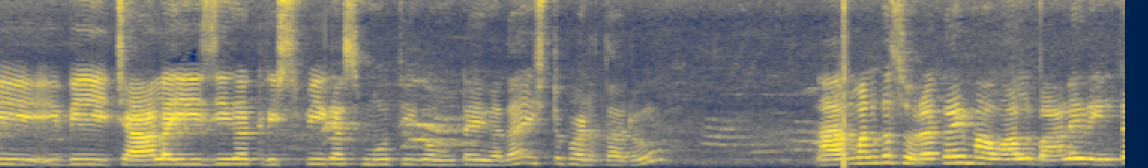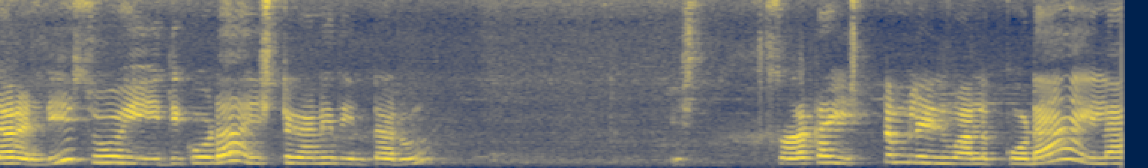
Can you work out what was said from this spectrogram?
ఈ ఇవి చాలా ఈజీగా క్రిస్పీగా స్మూతీగా ఉంటాయి కదా ఇష్టపడతారు. నార్మల్గా సొరకాయ మా వాళ్ళు బాగానే తింటారండి. సో ఇది కూడా ఇష్టగానే తింటారు. సొరకాయ ఇష్టం లేని వాళ్ళకి కూడా ఇలా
